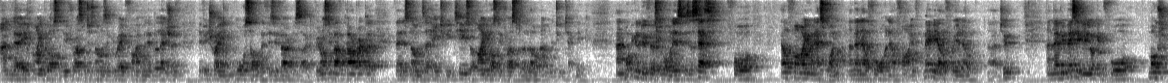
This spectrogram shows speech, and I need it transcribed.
and a high velocity thrust which is known as a grade 5 manipulation if you train more so on the physiotherapy side. If you're an osteopath and chiropractor then it's known as a HVT, so high velocity thrust with a low amplitude technique. And what we're going to do first of all is, is assess for L5 and S1, and then L4 and L5, maybe L3 and L2. And then we're basically looking for motion.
